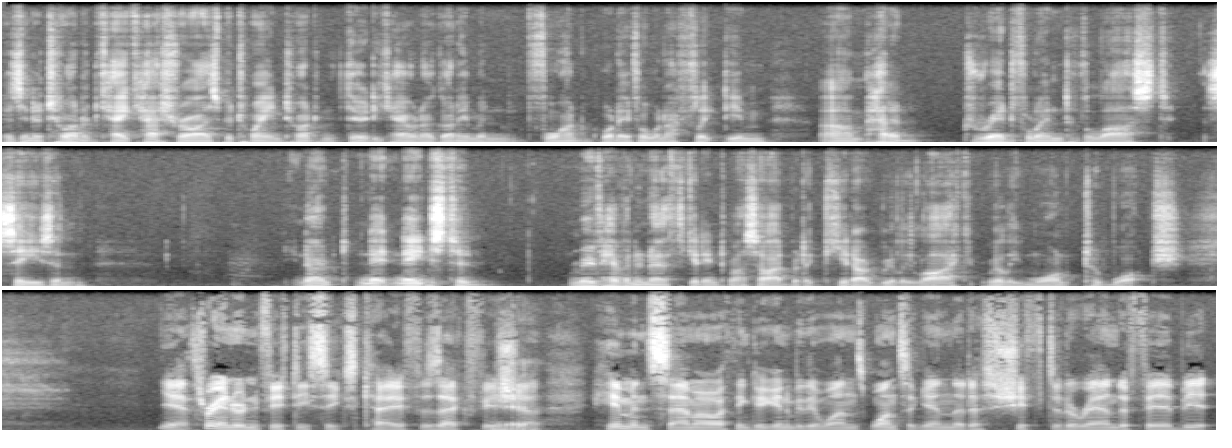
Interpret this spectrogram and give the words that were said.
as in a 200k cash rise between 230k when I got him and 400 whatever when I flicked him. Um, had a dreadful end to the last season. You know, ne- needs to move heaven and earth to get into my side, but a kid I really like, really want to watch. Yeah, 356k for Zach Fisher. Him and Samo, I think, are going to be the ones once again that are shifted around a fair bit.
